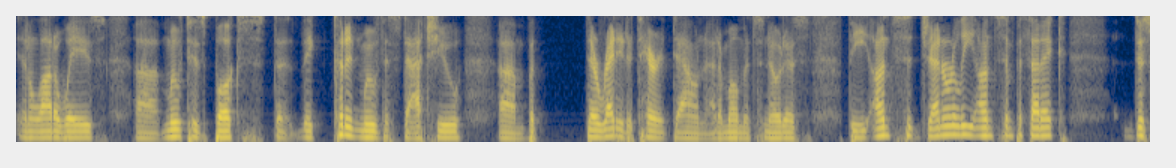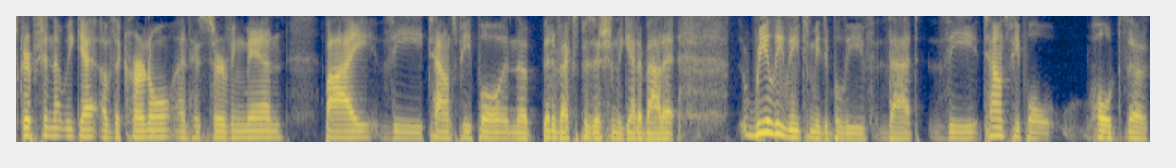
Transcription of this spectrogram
in a lot of ways, uh, moved his books. The, they couldn't move the statue, um, but they're ready to tear it down at a moment's notice. The uns- generally unsympathetic description that we get of the colonel and his serving man by the townspeople in the bit of exposition we get about it really leads me to believe that the townspeople hold the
